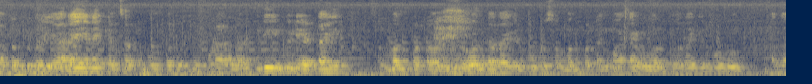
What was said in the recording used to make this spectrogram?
ಅಂತಂತಂದ್ರೆ ಯಾರೇ ಏನೇ ಕೆಲಸ ತೊಗೊಂಡು ಬರಬೇಕು ಕೂಡ ಇಡಿ ಅಗ್ದಿ ಇಮಿಡಿಯೇಟ್ ಆಗಿ ಸಂಬಂಧಪಟ್ಟವ್ರಿಗೆ ಹೇಳುವಂಥದ್ದಾಗಿರ್ಬೋದು ಸಂಬಂಧಪಟ್ಟಂಗೆ ಮಾತಾಡುವಂಥದ್ದಾಗಿರ್ಬೋದು ಅದು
